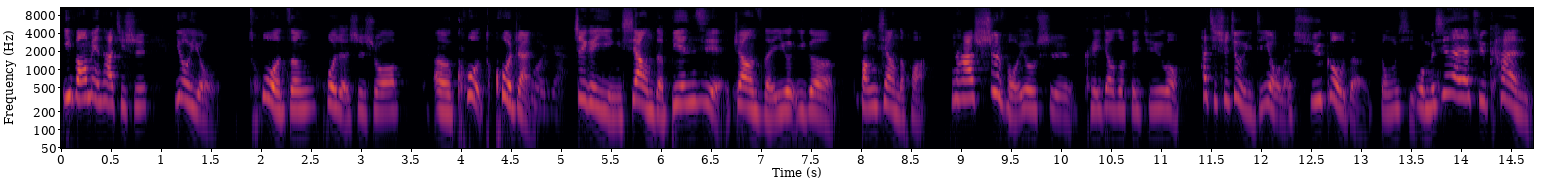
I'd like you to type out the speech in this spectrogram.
一方面它其实又有拓增或者是说呃扩扩展这个影像的边界这样子的一个一个方向的话，那它是否又是可以叫做非虚构？它其实就已经有了虚构的东西。我们现在再去看、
